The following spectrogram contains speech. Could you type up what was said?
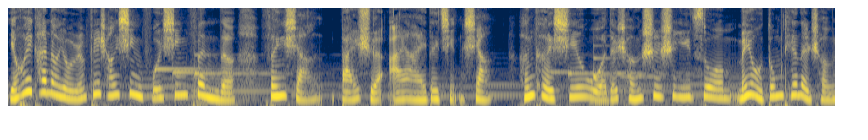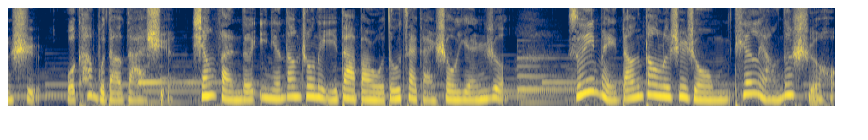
也会看到有人非常幸福兴奋地分享白雪皑皑的景象。很可惜，我的城市是一座没有冬天的城市，我看不到大雪。相反的，一年当中的一大半我都在感受炎热，所以每当到了这种天凉的时候，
